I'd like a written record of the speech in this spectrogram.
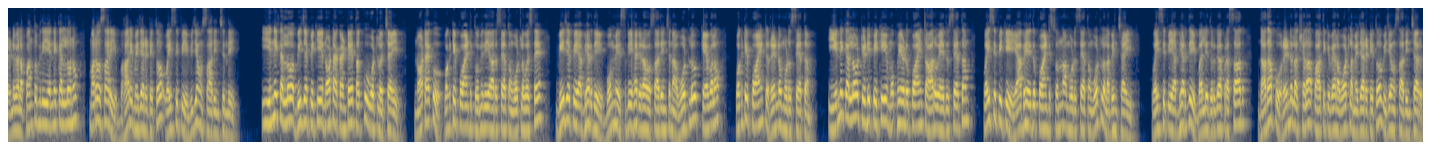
రెండు వేల పంతొమ్మిది ఎన్నికల్లోనూ మరోసారి భారీ మెజారిటీతో వైసీపీ విజయం సాధించింది. ఈ ఎన్నికల్లో బీజేపీకి నోటా కంటే తక్కువ ఓట్లు వచ్చాయి నోటాకు ఒకటి పాయింట్ తొమ్మిది ఆరు శాతం ఓట్లు వస్తే బీజేపీ అభ్యర్థి బొమ్మి శ్రీహరిరావు సాధించిన ఓట్లు కేవలం ఒకటి పాయింట్ రెండు మూడు శాతం. ఈ ఎన్నికల్లో టీడీపీకి ముప్పై ఏడు పాయింట్ ఆరు ఐదు శాతం వైసీపీకి యాభై ఐదు పాయింట్ సున్నా మూడు శాతం ఓట్లు లభించాయి. వైసీపీ అభ్యర్థి బల్లి దుర్గాప్రసాద్ దాదాపు రెండు లక్షల పాతిక వేల ఓట్ల మెజారిటీతో విజయం సాధించారు.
